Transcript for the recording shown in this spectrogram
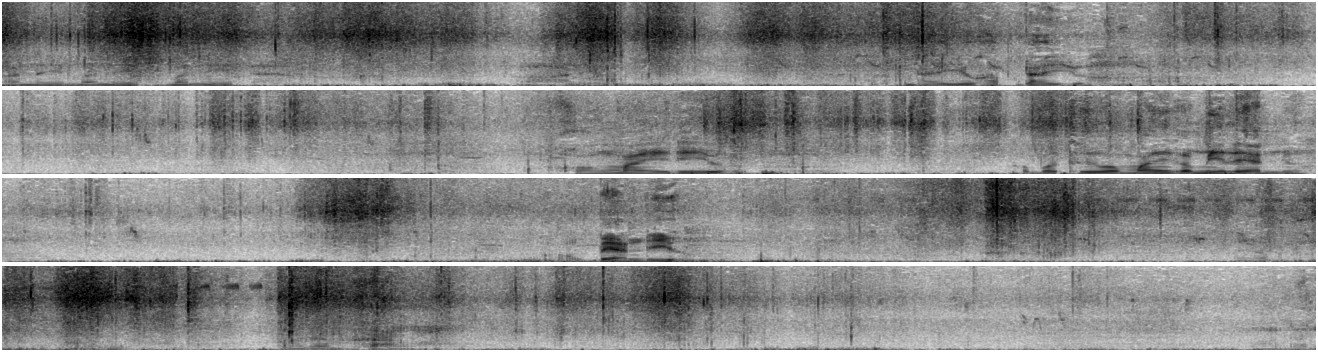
มันนี่มันนี่มันนี่ได้อยู่ครับได้อยู่คล้องไม้ดีอยู่เขาบ่ถือว่าไม่กับมีแลนอยู่ของแบนด์ดีอยู่นะครับมาด้านข้างมาด้าน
